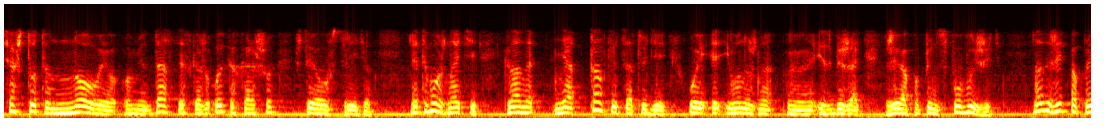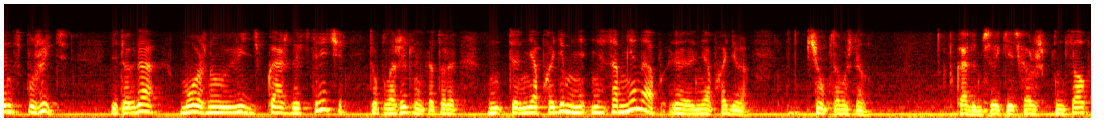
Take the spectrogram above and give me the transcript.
вся что-то новое он мне даст, я скажу, ой, как хорошо, что я его встретил. Это можно найти. Главное, не отталкиваться от людей, ой, его нужно э, избежать, живя по принципу выжить. Надо жить по принципу жить. И тогда можно увидеть в каждой встрече то положительное, которое необходимо, несомненно э, необходимо. Почему? Потому что в каждом человеке есть хороший потенциал,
